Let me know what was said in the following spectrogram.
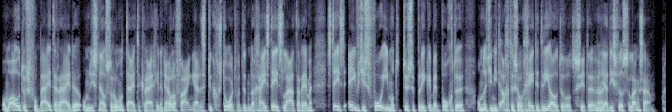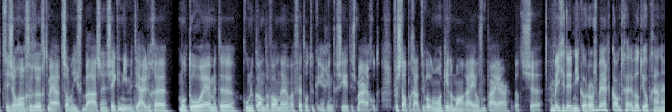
om auto's voorbij te rijden om die snelste rondetijd te krijgen in een Ja. qualifying. Ja, dat is natuurlijk gestoord, want dan- ga je steeds later remmen, steeds eventjes voor iemand ertussen prikken bij bochten, omdat je niet achter zo'n GT3-auto wilt zitten. Nee. Ja, die is veel te langzaam. Het is al een gerucht, maar ja, het zal me niet verbazen. Zeker niet met de huidige motoren, hè, met de groene kant ervan, hè, waar Vettel natuurlijk in geïnteresseerd is. Maar ja, goed, Verstappen gaat natuurlijk ook nog een keer rijden over een paar jaar. Dat is, eh, Een beetje de Nico Rosberg kant ge- wilt hij opgaan, hè?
